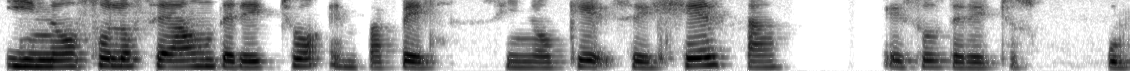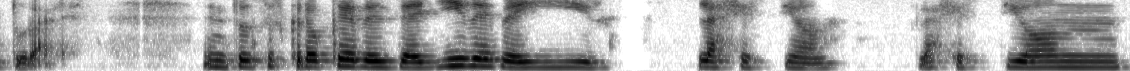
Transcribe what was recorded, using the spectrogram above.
y no solo sea un derecho en papel, sino que se ejerzan esos derechos culturales. Entonces creo que desde allí debe ir la gestión la gestión,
